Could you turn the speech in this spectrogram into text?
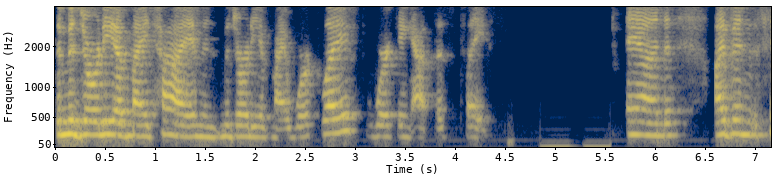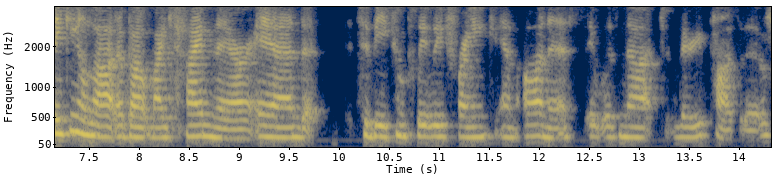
the majority of my time and majority of my work life working at this place. And I've been thinking a lot about my time there. And to be completely frank and honest, it was not very positive.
